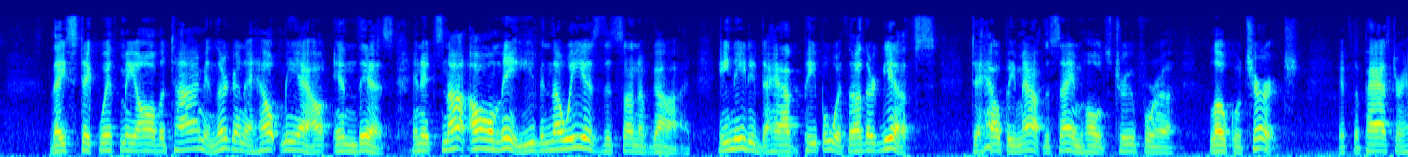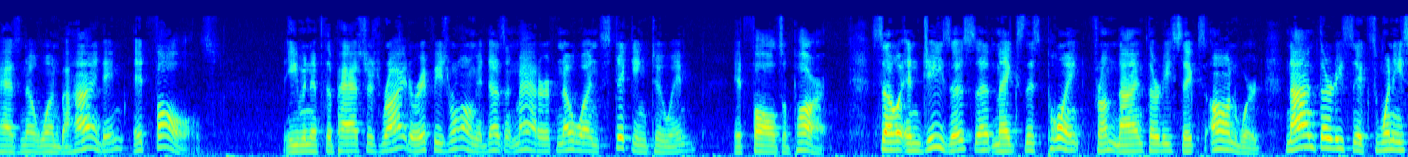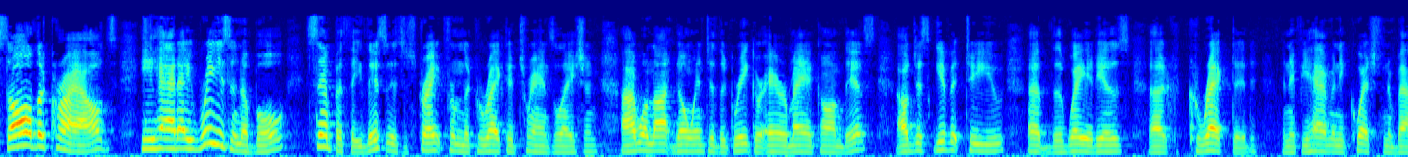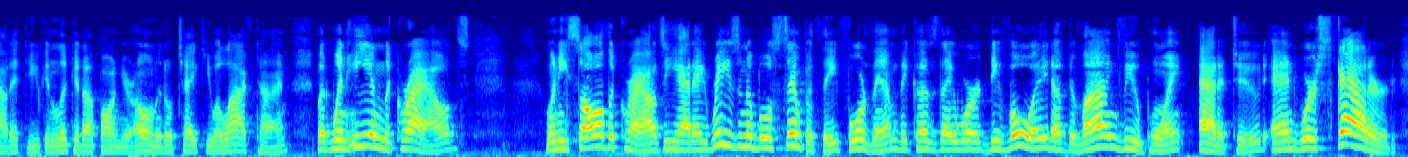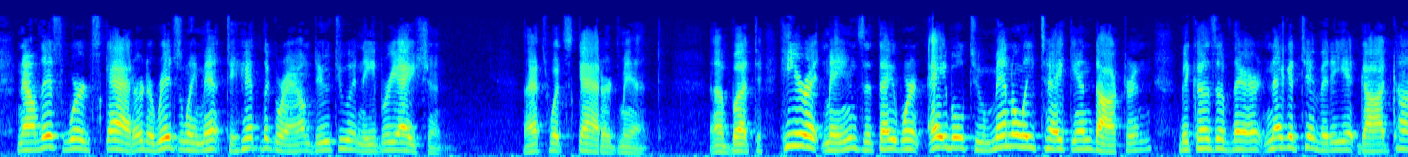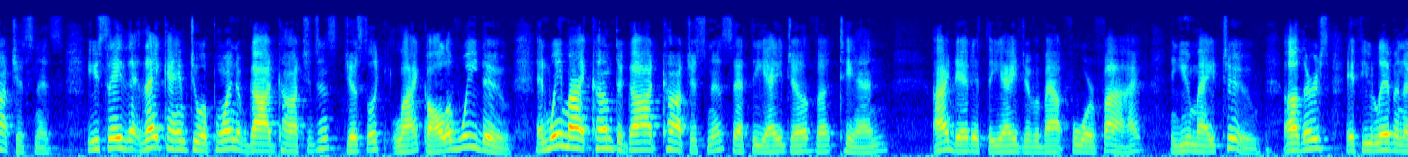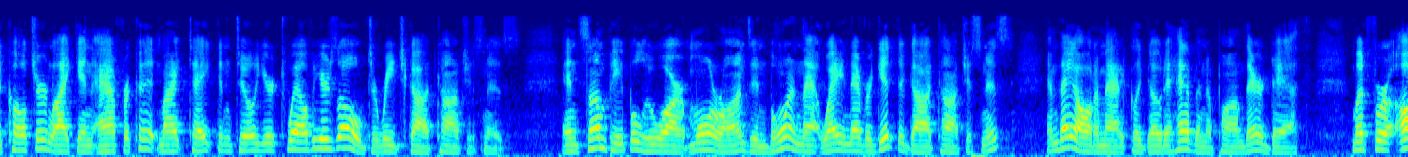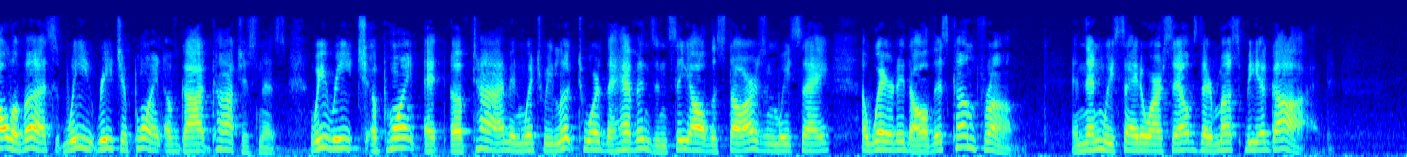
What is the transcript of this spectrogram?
They stick with me all the time, and they're going to help me out in this. And it's not all me, even though he is the Son of God. He needed to have people with other gifts to help him out. The same holds true for a local church. If the pastor has no one behind him, it falls. Even if the pastor's right or if he's wrong, it doesn't matter. If no one's sticking to him, it falls apart. So, and Jesus uh, makes this point from 936 onward. 936, when he saw the crowds, he had a reasonable sympathy. This is straight from the corrected translation. I will not go into the Greek or Aramaic on this. I'll just give it to you uh, the way it is uh, corrected. And if you have any question about it, you can look it up on your own. It'll take you a lifetime. But when he and the crowds when he saw the crowds, he had a reasonable sympathy for them because they were devoid of divine viewpoint, attitude, and were scattered. Now, this word scattered originally meant to hit the ground due to inebriation. That's what scattered meant. Uh, but here it means that they weren't able to mentally take in doctrine because of their negativity at God consciousness. You see, that they came to a point of God consciousness just like, all of we do. And we might come to God consciousness at the age of uh, 10. I did at the age of about 4 or 5 and you may too. Others, if you live in a culture like in Africa, it might take until you're 12 years old to reach God consciousness. And some people who are morons and born that way never get to God consciousness, and they automatically go to heaven upon their death. But for all of us, we reach a point of God consciousness. We reach a point at, of time in which we look toward the heavens and see all the stars and we say, uh, Where did all this come from? And then we say to ourselves, There must be a God.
